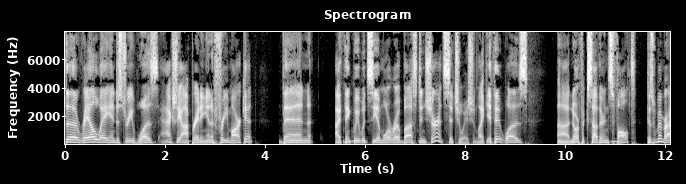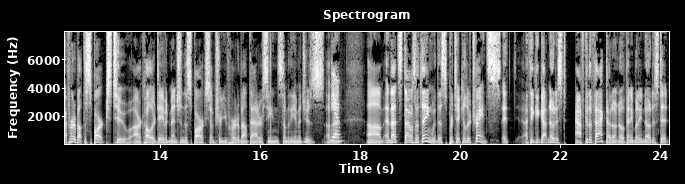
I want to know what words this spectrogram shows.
the railway industry was actually operating in a free market, then I think we would see a more robust insurance situation. Like if it was uh, Norfolk Southern's fault. Because remember, I've heard about the Sparks too. Our caller David mentioned the Sparks. I'm sure you've heard about that or seen some of the images of Yeah. that. Um, and that's that was the thing with this particular train. It, I think it got noticed after the fact. I don't know if anybody noticed it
